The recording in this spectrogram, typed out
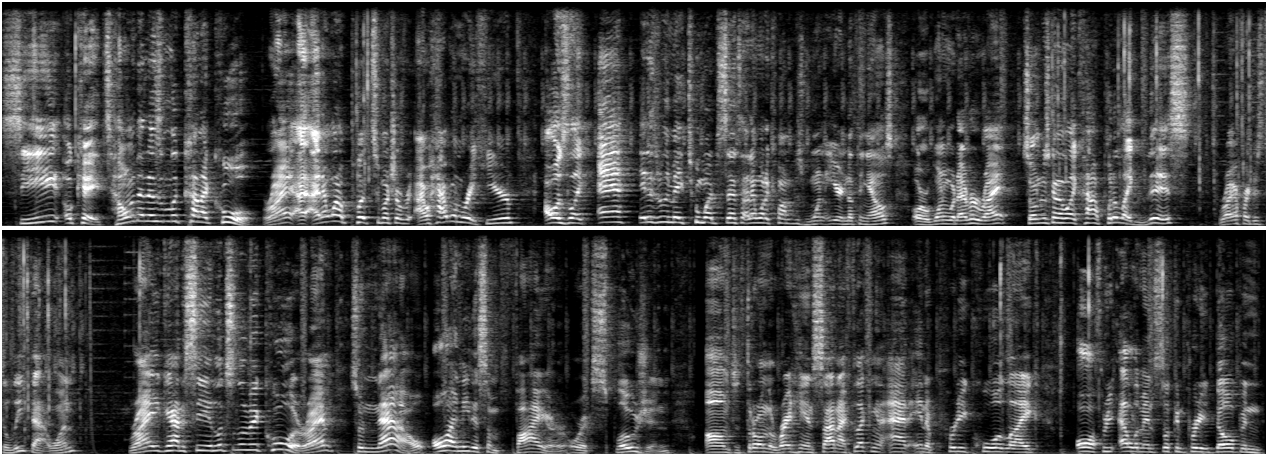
See? Okay, tell me that doesn't look kind of cool, right? I, I don't want to put too much over, I have one right here. I was like, eh, it doesn't really make too much sense. I don't want to come out of just one ear, nothing else, or one whatever, right? So I'm just going to like kind of put it like this, right? If I just delete that one, right? You kind of see it looks a little bit cooler, right? So now all I need is some fire or explosion um, to throw on the right-hand side. And I feel like I can add in a pretty cool, like, all three elements looking pretty dope and,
